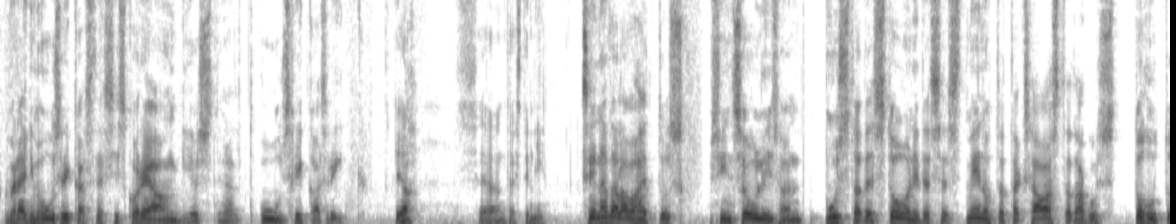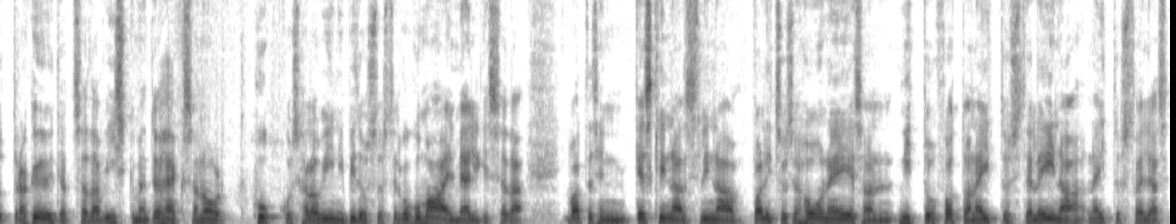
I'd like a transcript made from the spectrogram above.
kui me räägime uusrikastest, siis Korea ongi just nimelt uus rikas riik. jah, see on tõesti nii. see nädalavahetus siin Soulis on mustades toonides, sest meenutatakse aasta tagust tohutut tragöödiat, sada viiskümmend üheksa noort hukkus Halloweeni pidustustel, kogu maailm jälgis seda. vaatasin kesklinnas linnavalitsuse hoone ees on mitu fotonäitust ja leinanäitust väljas,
